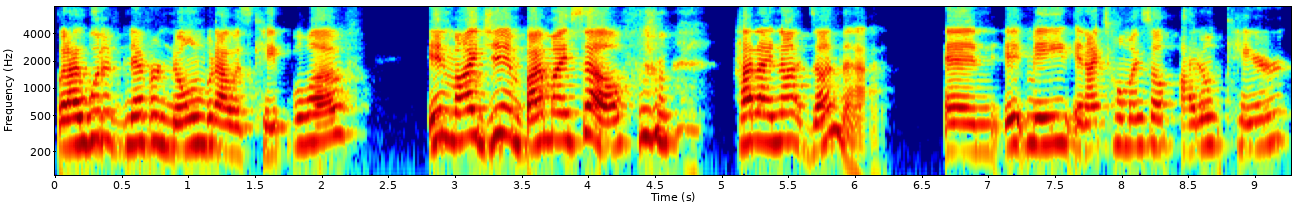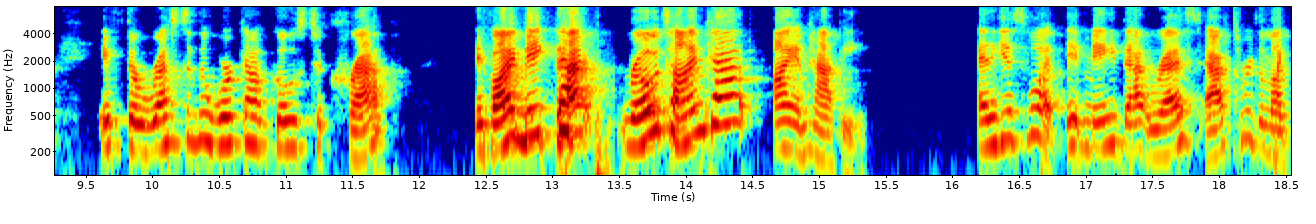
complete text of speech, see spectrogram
But I would have never known what I was capable of in my gym by myself had I not done that. And it made, and I told myself, I don't care if the rest of the workout goes to crap if I make that row time cap, I am happy. And guess what? It made that rest afterwards. I'm like,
